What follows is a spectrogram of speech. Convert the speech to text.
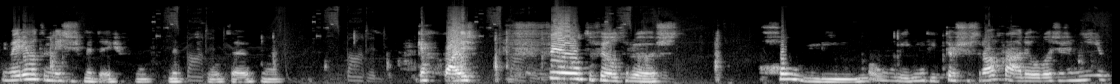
Ik weet niet wat er mis is met deze voet, met het voertuig, maar. Kijk, hij is veel te veel te rust. Holy moly, moet die tussen straf houden, dat is er niet.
